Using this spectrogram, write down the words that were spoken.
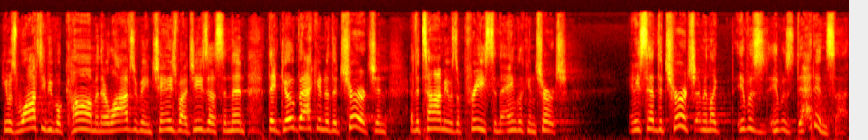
he was watching people come and their lives were being changed by Jesus. And then they'd go back into the church. And at the time, he was a priest in the Anglican church. And he said, The church, I mean, like, it was, it was dead inside.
